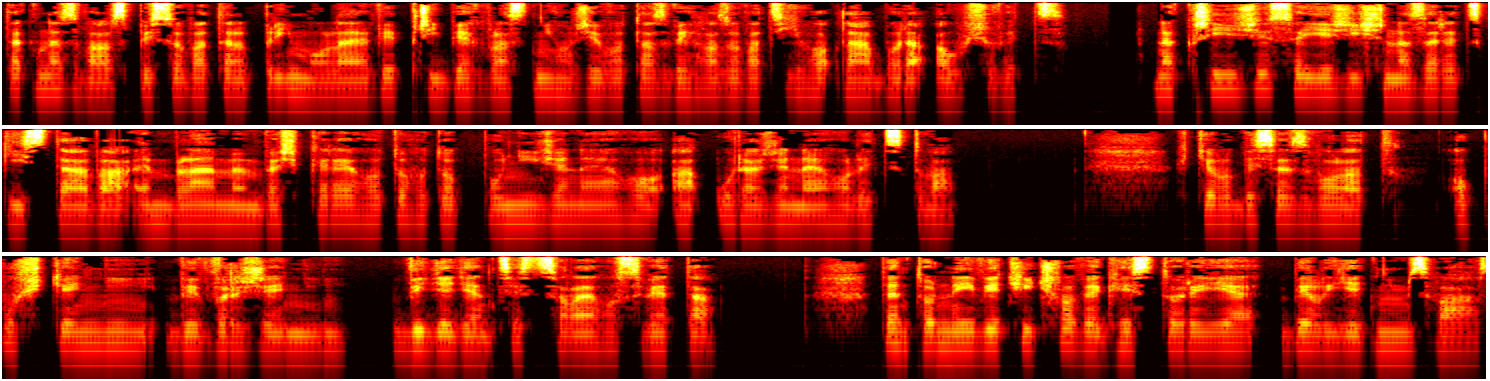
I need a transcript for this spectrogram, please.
tak nazval spisovatel Primo Lévy příběh vlastního života z vyhlazovacího tábora Auschwitz. Na kříži se Ježíš Nazarecký stává emblémem veškerého tohoto poníženého a uraženého lidstva. Chtělo by se zvolat opuštění, vyvržení, vyděděnci z celého světa. Tento největší člověk historie byl jedním z vás.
